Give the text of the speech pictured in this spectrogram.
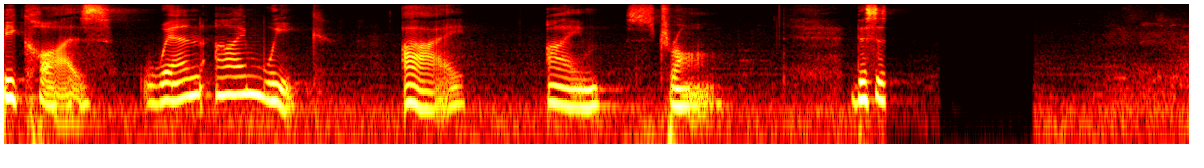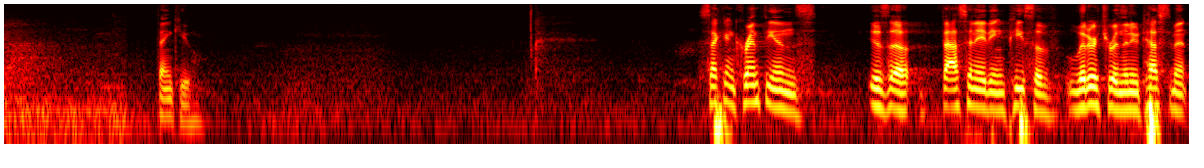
because when I'm weak, I, I'm strong. This is. Thank you. Second Corinthians is a fascinating piece of literature in the New Testament,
